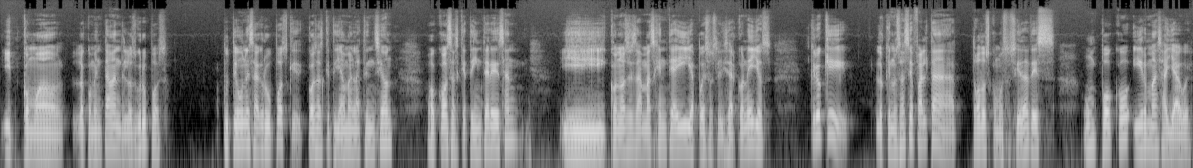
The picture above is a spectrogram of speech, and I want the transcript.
Y como lo comentaban de los grupos, tú te unes a grupos que cosas que te llaman la atención o cosas que te interesan y conoces a más gente ahí y ya puedes socializar con ellos. Creo que lo que nos hace falta a todos como sociedad es un poco ir más allá, güey.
